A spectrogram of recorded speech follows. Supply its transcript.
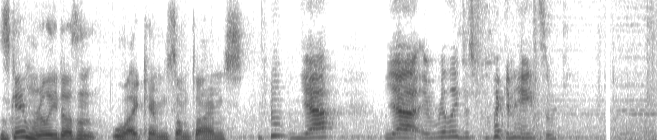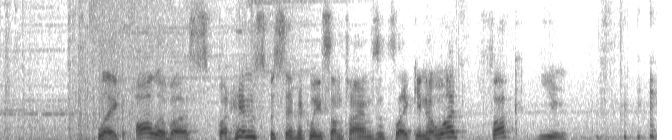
this game really doesn't like him sometimes. yeah. Yeah, it really just fucking hates him. Like all of us, but him specifically. Sometimes it's like, you know what? Fuck you.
